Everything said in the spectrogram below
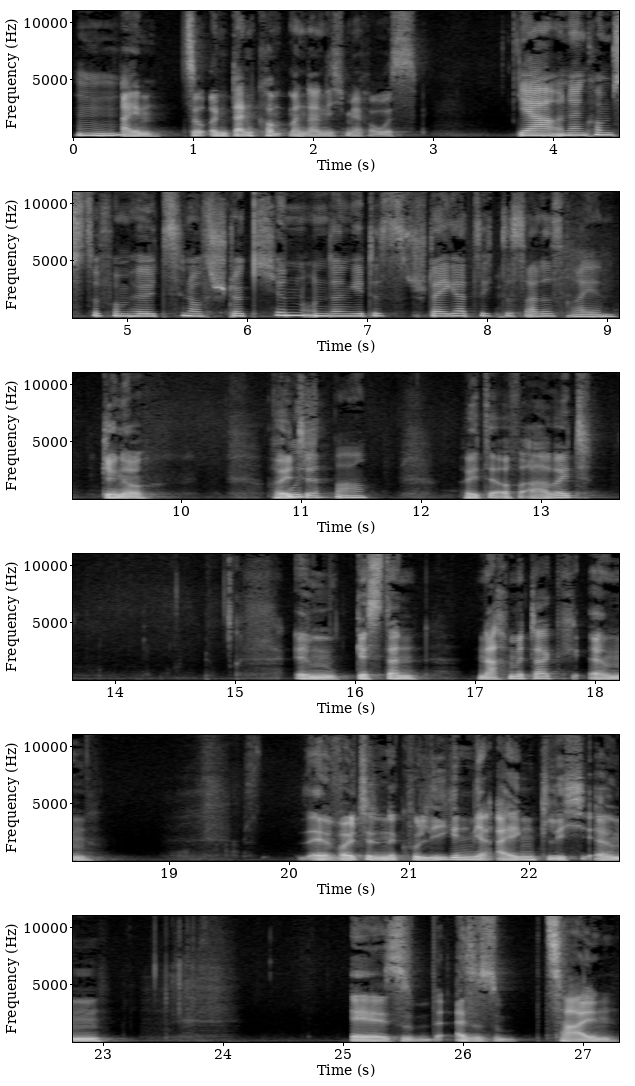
mhm. ein. So, und dann kommt man da nicht mehr raus. Ja, und dann kommst du vom Hölzchen aufs Stöckchen und dann geht es, steigert sich das alles rein. Genau. Heute, Furchtbar. heute auf Arbeit. Ähm, gestern Nachmittag ähm, äh, wollte eine Kollegin mir eigentlich ähm, äh, so, also so Zahlen,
